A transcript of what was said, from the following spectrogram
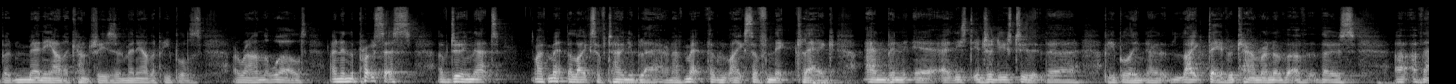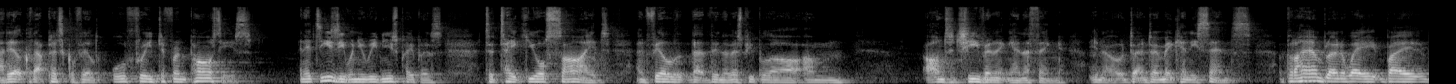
but many other countries and many other peoples around the world. And in the process of doing that, I've met the likes of Tony Blair and I've met the likes of Nick Clegg and been uh, at least introduced to the people you know, like David Cameron of, of those uh, of that ilk, that political field, all three different parties. And it's easy when you read newspapers to take your side and feel that you know those people are um, aren't achieving anything, you know, don't don't make any sense. But I am blown away by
